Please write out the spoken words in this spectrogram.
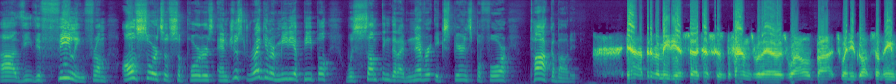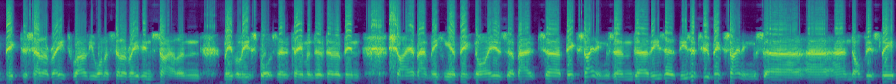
uh, the, the feeling from all sorts of supporters and just regular media people was something that I've never experienced before. Talk about it. Yeah, a bit of a media circus because the fans were there as well. But when you've got something big to celebrate, well, you want to celebrate in style. And Maple Leaf Sports and Entertainment have never been shy about making a big noise about uh, big signings. And uh, these are these are two big signings. Uh, uh and obviously,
